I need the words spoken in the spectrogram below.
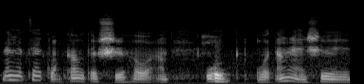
那在广告的时候啊，我我当然是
